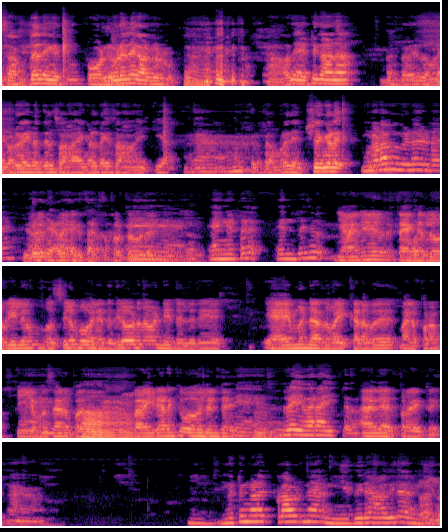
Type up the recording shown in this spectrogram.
ശബ്ദം ഫോണിലൂടെ കാണുള്ളൂ. ആ, അത് നേരിട്ട് കാണുക നമ്മളെ എന്തെങ്കിലും സഹായിക്കുക. ലക്ഷ്യങ്ങൾ. നിങ്ങളെ വീട്. എങ്ങട്ട് എന്ത് ഞാൻ ടാങ്കർ ലോറിയിലും ബസ്സിലും പോകലുണ്ട്. ഇതിൽ ഓടുന്ന വണ്ടി ഉണ്ടല്ലോ ഒരു എ എം ഉണ്ടായിരുന്നു. Vaikkadavu Malappuram. P M S ആണ് ഇപ്പൊ. അതിന്റെ അതിനിടയ്ക്ക് പോകലുണ്ട്. ഡ്രൈവറായിട്ടോ? അല്ല ഹെൽപ്പറായിട്ട്. എന്നിട്ട് നിങ്ങൾ എപ്പോഴാ അവിടുന്ന് ഇറങ്ങിയത്? രാവിലെ ഇറങ്ങിയത്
